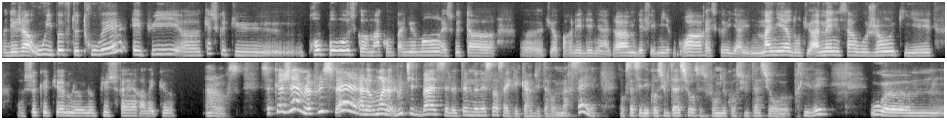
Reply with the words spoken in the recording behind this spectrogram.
déjà où ils peuvent te trouver? Et puis qu'est-ce que tu proposes comme accompagnement? Est-ce que tu as tu as parlé de l'énéagramme, d'effet miroir. Est-ce qu'il y a une manière dont tu amènes ça aux gens qui est ce que tu aimes le plus faire avec eux? Alors, ce que j'aime le plus faire, alors moi, l'outil de base, c'est le thème de naissance avec les cartes du tarot de Marseille. Donc ça, c'est des consultations, c'est sous forme de consultations euh, privées, où euh,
